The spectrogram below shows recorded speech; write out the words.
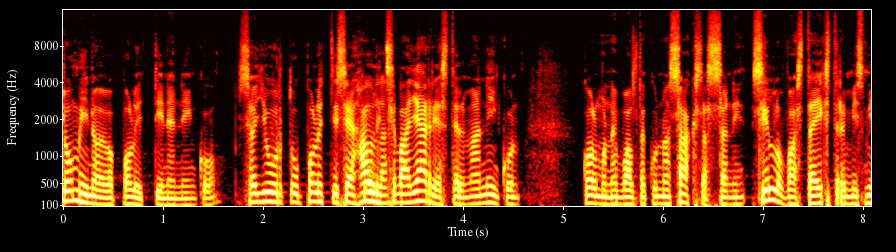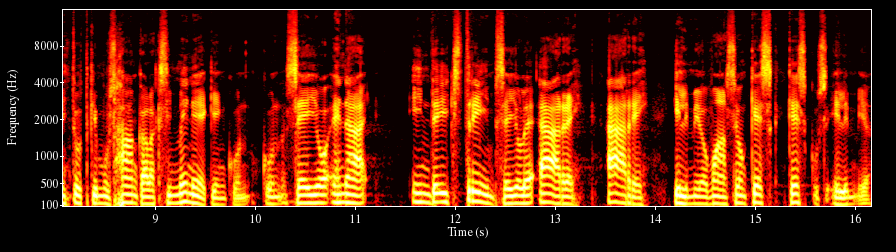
dominoiva poliittinen, niin kuin, se juurtuu poliittiseen hallitsevaan Kyllä. järjestelmään, niin kuin kolmannen valtakunnan Saksassa, niin silloin vasta ekstremismin tutkimus hankalaksi meneekin, kun, kun se ei ole enää in the extreme, se ei ole ääre, ääriilmiö, vaan se on kes, keskusilmiö.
